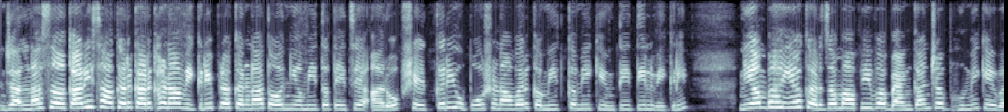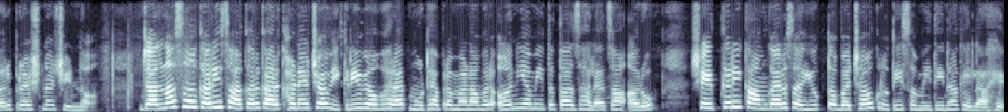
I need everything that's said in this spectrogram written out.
जालना सहकारी साखर कारखाना विक्री प्रकरणात अनियमिततेचे आरोप शेतकरी उपोषणावर कमीत कमी किमतीतील विक्री नियमबाह्य कर्जमाफी व बँकांच्या भूमिकेवर प्रश्नचिन्ह. जालना सहकारी साखर कारखान्याच्या विक्री व्यवहारात मोठ्या प्रमाणावर अनियमितता झाल्याचा आरोप शेतकरी कामगार संयुक्त बचाव कृती समितीनं केला आहे.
